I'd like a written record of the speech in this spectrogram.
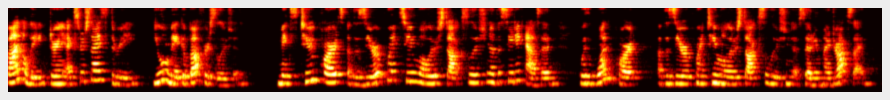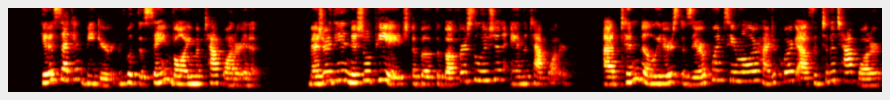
Finally, during exercise 3, you will make a buffer solution. Mix two parts of the 0.2 molar stock solution of acetic acid with one part of the 0.2 molar stock solution of sodium hydroxide. Get a second beaker and put the same volume of tap water in it. Measure the initial pH of both the buffer solution and the tap water. Add 10 milliliters of 0.2 molar hydrochloric acid to the tap water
